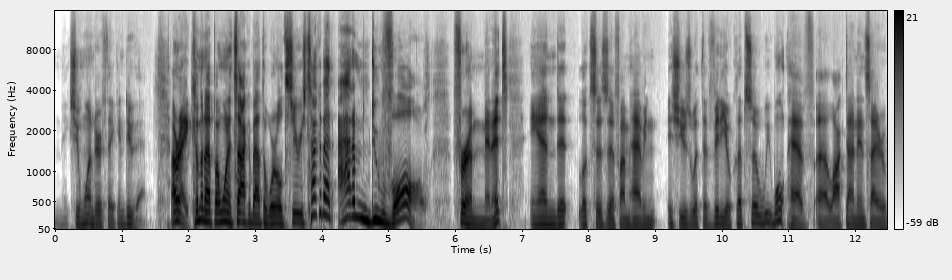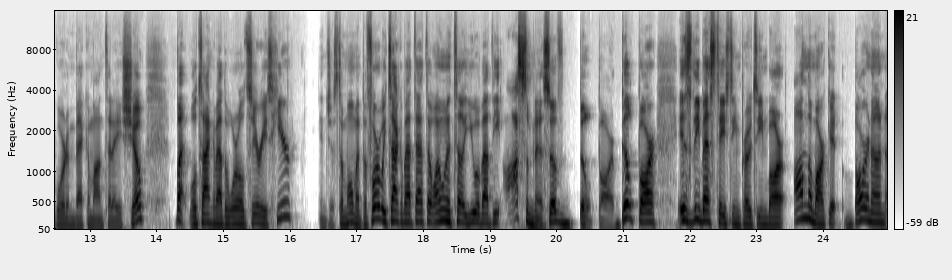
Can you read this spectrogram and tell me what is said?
makes you wonder if they can do that. All right, coming up, I want to talk about the World Series, talk about Adam Duvall for a minute. And it looks as if I'm having issues with the video clip, so we won't have uh, Locked On Insider Gordon Beckham on today's show. But we'll talk about the World Series here in just a moment. Before we talk about that, though, I want to tell you about the awesomeness of Built Bar. Built Bar is the best tasting protein bar on the market, bar none,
